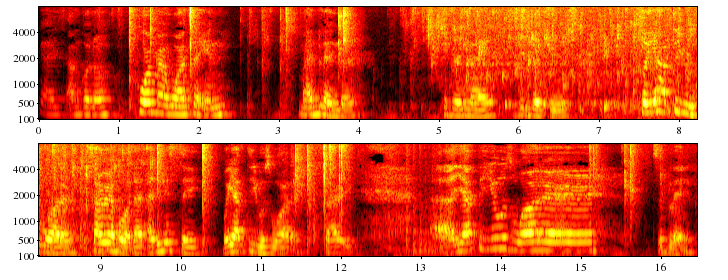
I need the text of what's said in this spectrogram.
Guys I'm gonna pour my water in my blender to blend my ginger juice. So you have to use water. Sorry about that. I didn't say, but you have to use water. Sorry. Uh, you have to use water to blend.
